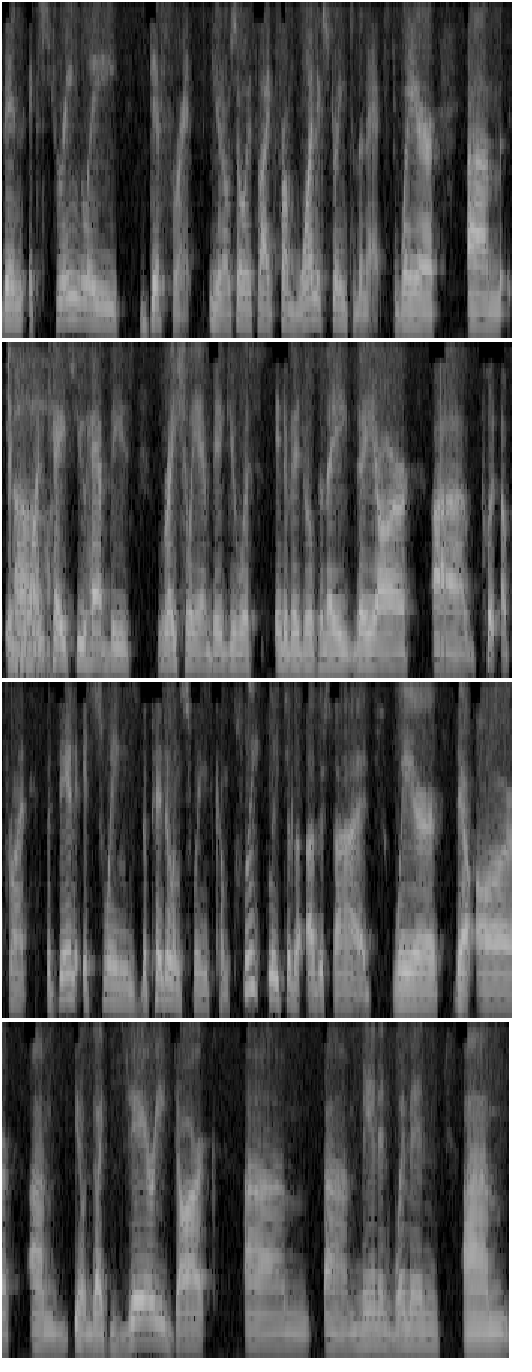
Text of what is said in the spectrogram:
been extremely different. You know, so it's like from one extreme to the next, where um, in Oh. one case you have these racially ambiguous individuals, and they they are uh, put up front. But then it swings, the pendulum swings completely to the other side, where there are um, you know like very dark um, um, men and women, um,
